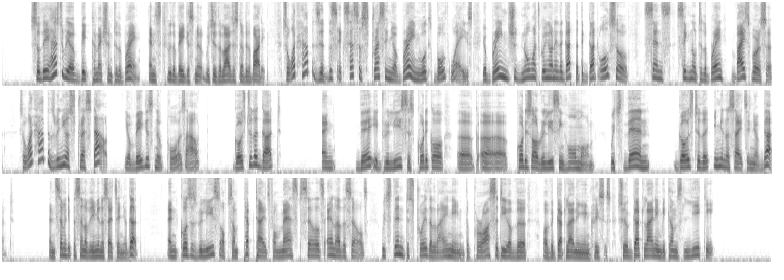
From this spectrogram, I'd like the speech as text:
So there has to be a big connection to the brain, and it's through the vagus nerve, which is the largest nerve in the body. So what happens is that this excessive stress in your brain works both ways. Your brain should know what's going on in the gut, but the gut also sends signal to the brain, vice versa. So what happens when you are stressed out? Your vagus nerve pours out, goes to the gut, and there it releases cortical, uh, uh, uh cortisol releasing hormone, which then goes to the immunocytes in your gut, and 70% of the immunocytes in your gut, and causes release of some peptides from mast cells and other cells, which then destroy the lining, the porosity of the of the gut lining increases. So your gut lining becomes leaky.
